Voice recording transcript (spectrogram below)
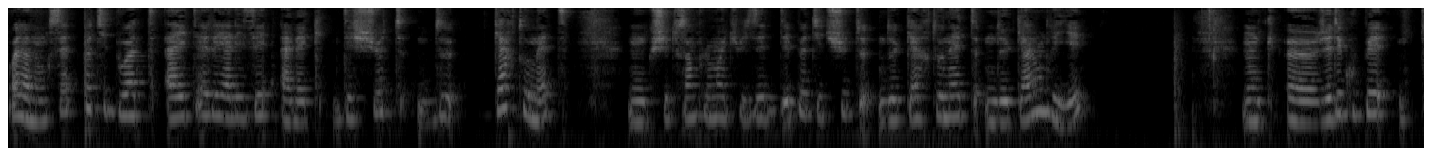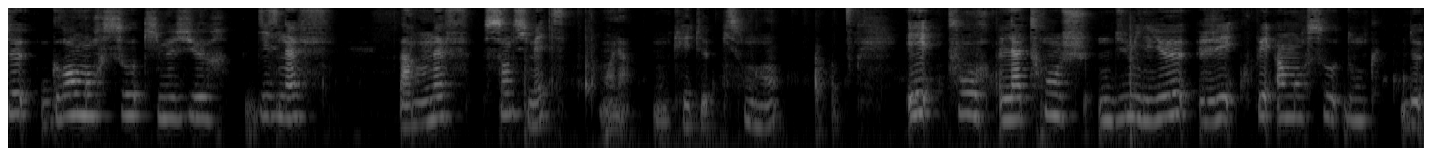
Voilà, donc cette petite boîte a été réalisée avec des chutes de cartonnettes. Donc j'ai tout simplement utilisé des petites chutes de cartonnettes de calendrier. Donc euh, j'ai découpé deux grands morceaux qui mesurent 19 par 9 cm. Voilà, donc les deux qui sont grands. Et pour la tranche du milieu, j'ai coupé un morceau donc de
